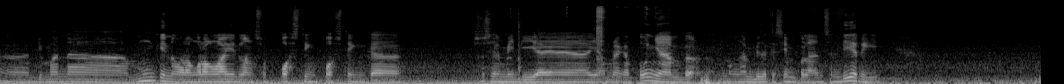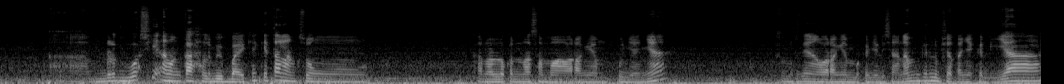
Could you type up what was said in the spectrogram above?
uh, di mana mungkin orang-orang lain langsung posting-posting ke sosial media yang mereka punya mengambil kesimpulan sendiri uh, menurut gue sih alangkah lebih baiknya kita langsung karena lu kenal sama orang yang punyanya maksudnya orang yang bekerja di sana mungkin lu bisa tanya ke dia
